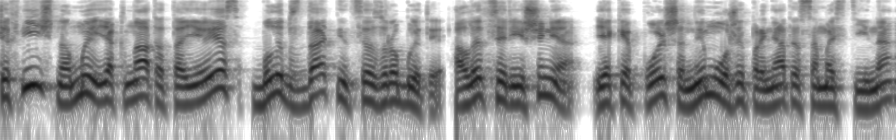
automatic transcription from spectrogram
Технічно, ми, як НАТО та ЄС, були б здатні це зробити, але це рішення, яке Польща не може прийняти самостійно,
